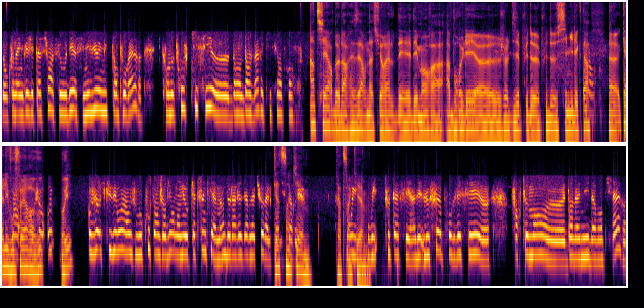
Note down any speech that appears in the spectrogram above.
Donc on a une végétation inféodée à ces milieux humides temporaires qu'on ne trouve qu'ici euh, dans, le Var et qu'ici en France. Un tiers de la réserve naturelle des, morts a, brûlé, euh, je le disais, plus de, plus de 6000 hectares. Euh, qu'allez-vous faire vous... Oui Excusez-moi, hein, je vous coupe. Aujourd'hui, on en est au 4-5e hein, de la réserve naturelle. 4-5e 4 oui, oui, tout à fait. Hein. Le feu a progressé euh, fortement euh, dans la nuit d'avant-hier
